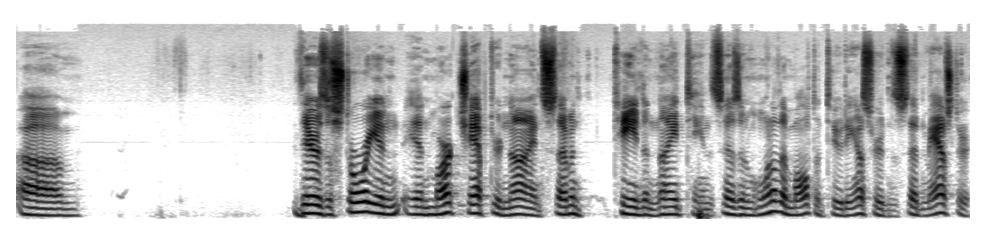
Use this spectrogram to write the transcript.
Um, there's a story in, in Mark chapter 9, 17 to 19 that says, And one of the multitude answered and said, Master,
